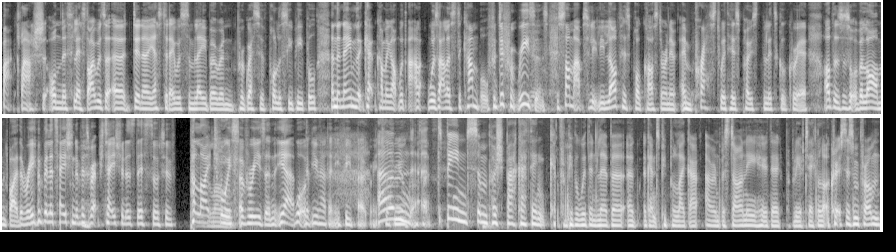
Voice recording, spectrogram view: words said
backlash on this list? I was at a dinner yesterday with some Labour and progressive policy people, and the name that kept coming up was Alastair Campbell for different reasons. Some absolutely love his podcaster and are impressed with his post political career. Others are sort of alarmed by the rehabilitation of his reputation as this sort of polite voice of reason. Yeah. What have you had any feedback, Rachel, um, there's been some pushback, I think, from people within Labour uh, against people like Aaron Bastani, who they probably have taken a lot of criticism from.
